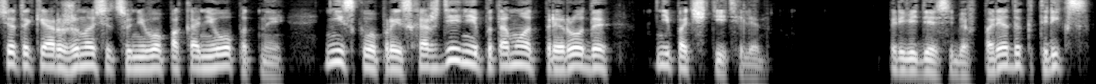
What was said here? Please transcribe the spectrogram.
Все-таки оруженосец у него пока неопытный, низкого происхождения и потому от природы непочтителен. Приведя себя в порядок, Трикс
